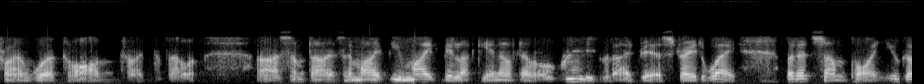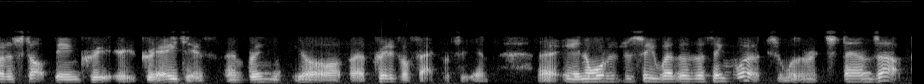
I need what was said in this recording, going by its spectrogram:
try and work on, try to develop. Uh, sometimes there might you might be lucky enough to have a really good idea straight away, but at some point you've got to stop being cre- creative and bring your uh, critical faculty in uh, in order to see whether the thing works and whether it stands up.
